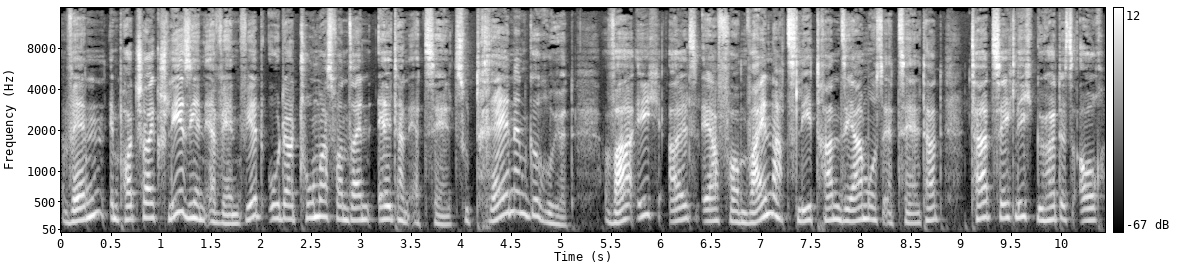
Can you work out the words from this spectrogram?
wenn im Potschalk Schlesien erwähnt wird oder Thomas von seinen Eltern erzählt. Zu Tränen gerührt war ich, als er vom Weihnachtslied Transeamus erzählt hat. Tatsächlich gehört es auch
